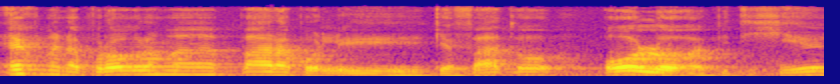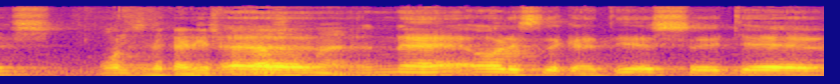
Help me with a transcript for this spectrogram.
έχουμε ένα πρόγραμμα πάρα πολύ κεφάτο, όλο επιτυχίες. Όλες τις δεκαετίες Ε, φαντάζομαι. ναι, όλες τις δεκαετίες ε, και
